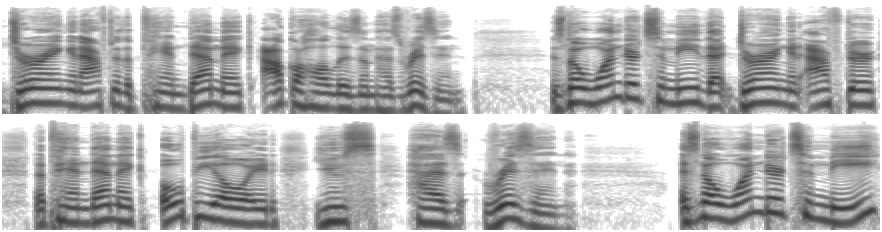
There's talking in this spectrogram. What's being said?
during and after the pandemic, alcoholism has risen. It's no wonder to me that during and after the pandemic, opioid use has risen. It's no wonder to me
